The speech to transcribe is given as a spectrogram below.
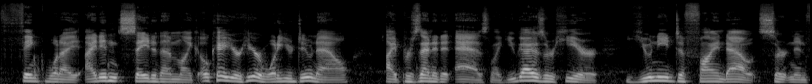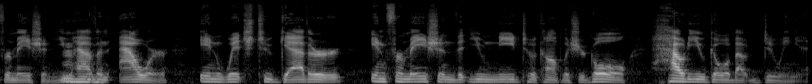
think what I I didn't say to them like, "Okay, you're here. What do you do now?" I presented it as like, "You guys are here. You need to find out certain information. You have mm-hmm. an hour in which to gather information that you need to accomplish your goal. How do you go about doing it?"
